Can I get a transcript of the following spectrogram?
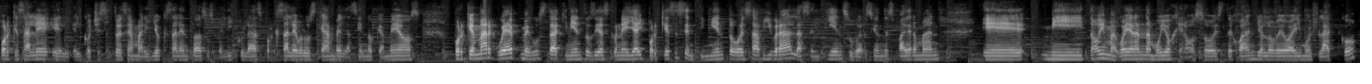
porque sale el, el, cochecito ese amarillo que sale en todas sus películas, porque sale Bruce Campbell haciendo cameos, porque Mark Webb me gusta 500 días con ella y porque ese sentimiento o esa vibra la sentí en su versión de Spider-Man. Eh, mi Tobey Maguire anda muy ojeroso, este Juan, yo lo veo ahí muy flaco.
